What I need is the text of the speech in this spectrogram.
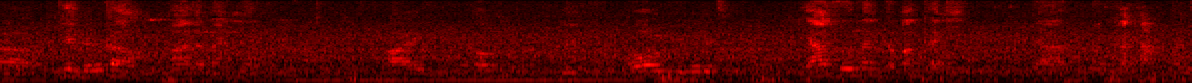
uh, leaders, dukkan malaman mu I come with all humility ya zo nan gaban ka ne da ɗaukaka and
